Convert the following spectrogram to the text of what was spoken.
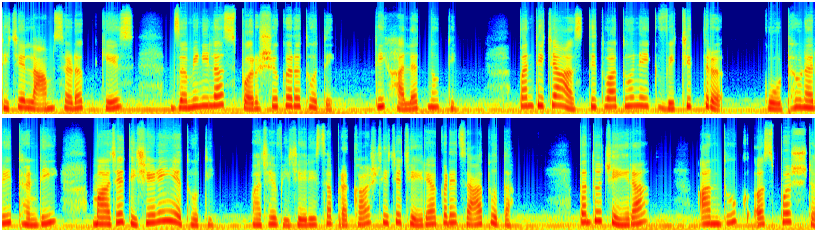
तिचे लांब सडक केस जमिनीला स्पर्श करत होते. ती हलत नव्हती. पण तिच्या अस्तित्वातून एक विचित्र गोठवणारी थंडी माझ्या दिशेने येत होती. माझ्या विजेरीचा प्रकाश तिच्या चेहऱ्याकडे जात होता. पण तो चेहरा अंधुक अस्पष्ट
